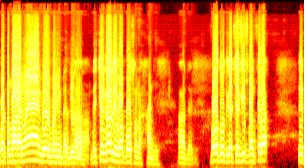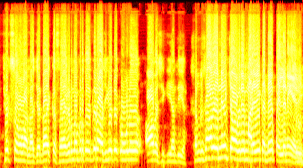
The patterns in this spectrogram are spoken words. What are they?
ਫੁੱਟਬਾਲ ਨੂੰ ਐ ਗੋਲ ਬਣੀ ਫਿਰਦੀ। ਹਾਂ ਨਹੀਂ ਚੰਗਾ ਲੇਵਾ ਬਹੁਤ ਸੋਹਣਾ। ਹਾਂਜੀ। ਆ ਦੇ ਜੀ ਬਹੁਤ ਵਧੀਆ ਚੰਗੀ ਬੰਤਰ ਆ। ਤੇ ਫਿਕਸ ਹਵਾਨਾ ਚੱਡਾ ਇੱਕ ਸੈਕਿੰਡ ਨੰਬਰ ਤੇ ਇੱਧਰ ਆ ਜਾਈਏ ਤੇ ਕੋਲ ਆ ਵਸੀ ਕੀ ਜਾਂਦੀ ਆ? ਸੰਧੂ ਸਾਹਿਬ ਇਹਨੇ ਵੀ ਚੌਕਰੇ ਮਾੜੇ ਜਿਹੇ ਕੱਢੇ ਪਹਿਲੇ ਨਹੀਂ ਇਹ ਵੀ।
